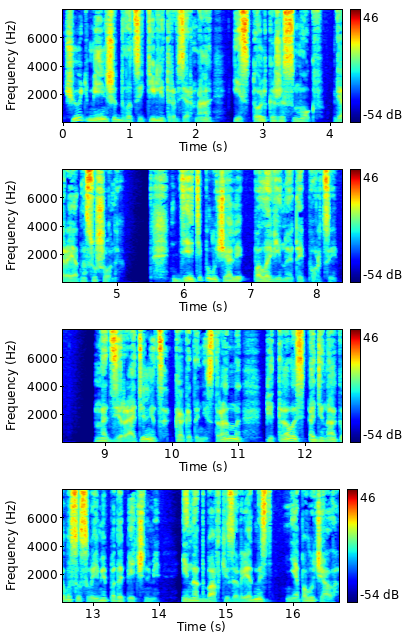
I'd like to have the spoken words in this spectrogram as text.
чуть меньше 20 литров зерна и столько же смокв, вероятно, сушеных. Дети получали половину этой порции. Надзирательница, как это ни странно, питалась одинаково со своими подопечными и надбавки за вредность не получала.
